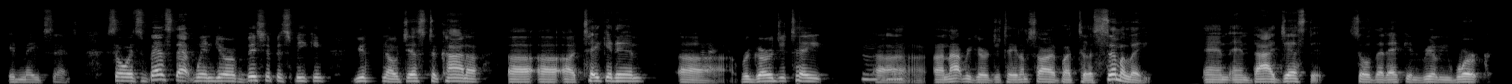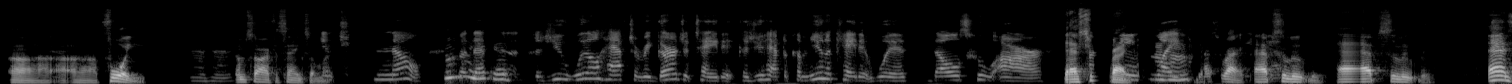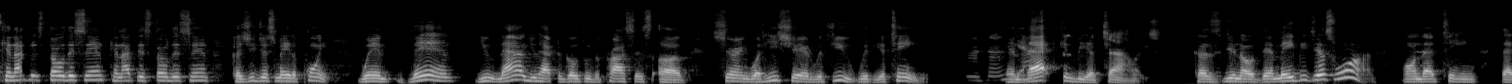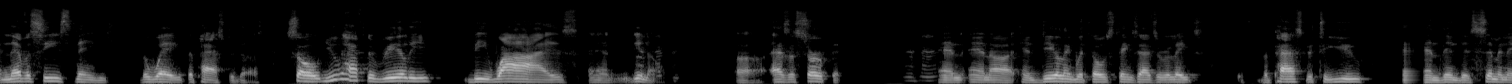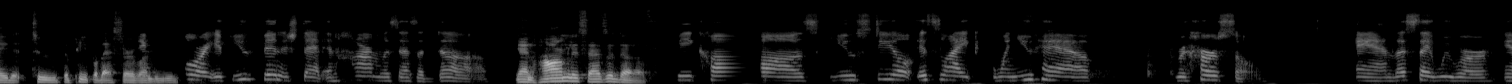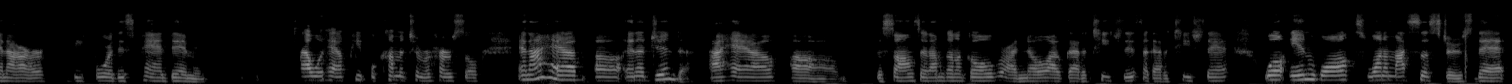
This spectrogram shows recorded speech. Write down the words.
It made sense. So it's best that when your bishop is speaking, you know, just to kind of uh, uh, uh, take it in, uh, regurgitate, Mhm. uh, uh, not regurgitate, I'm sorry, but to assimilate and, and digest it so that it can really work uh, uh, for you. Mhm. I'm sorry for saying so much. No, but you're that's good. good because you will have to regurgitate it because you have to communicate it with those who are That's right. team players. Mhm. That's right. Yeah. Absolutely. Absolutely. And can I just throw this in? Can I just throw this in? Because you just made a point. When then you now you have to go through the process of sharing what he shared with you with your team. Mhm. And Yeah. that can be a challenge. Because you know, there may be just one on that team that never sees things the way the pastor does. So you have to really be wise and you know, uh, as a serpent Mhm. and and uh and dealing with those things as it relates the pastor to you and then disseminate it to the people that serve under you. Or if you finish that and harmless as a dove, and harmless as a dove. Because you still it's like when you have rehearsal and let's say we were in our before this pandemic i would have people coming to rehearsal and i have uh, an agenda. I have um, the songs that i'm going to go over i know i've got to teach this i got to teach that well in walks one of my sisters that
